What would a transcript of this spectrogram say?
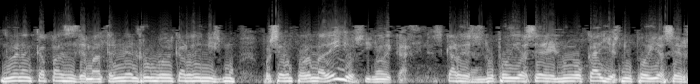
no eran capaces de mantener el rumbo del cardenismo, pues era un problema de ellos y no de Cárdenas. Cárdenas no podía ser el nuevo Calles, no podía ser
